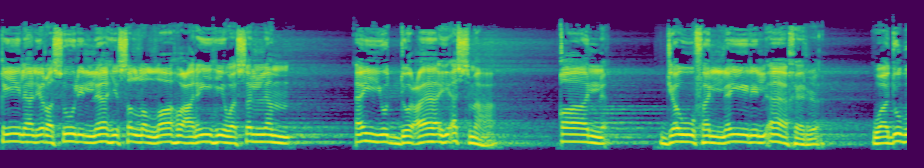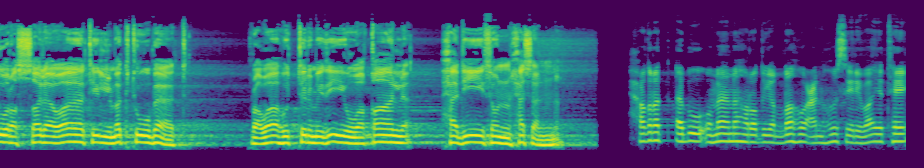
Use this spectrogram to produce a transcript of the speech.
قيل لرسول الله صلى الله عليه وسلم أي الدعاء أسمع قال، جوف الليل الآخر؟ ودبر الصلوات المكتوبات. رواه الترمذي وقال حديث حسن. حضرت ابو امامہ رضی اللہ عنہ سے روایت ہے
